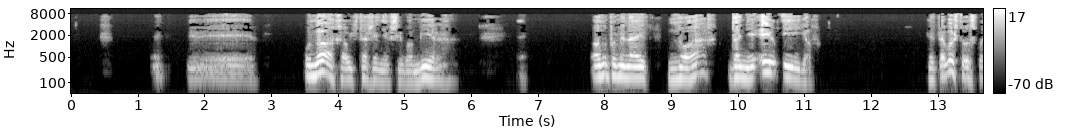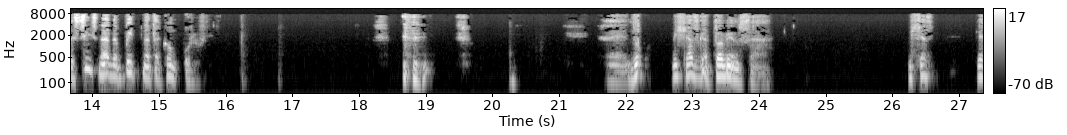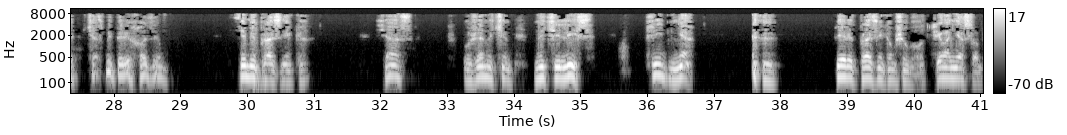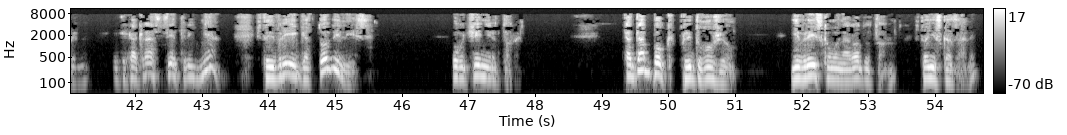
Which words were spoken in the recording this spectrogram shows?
э, у Ноаха уничтожения всего мира, он упоминает Ноах, Даниэль и Иов. Для того, чтобы спастись, надо быть на таком уровне. Э, ну, мы сейчас готовимся. Сейчас, сейчас мы переходим к теме праздника. Сейчас уже начались три дня перед праздником Шивот. Чем они особенны? Это как раз те три дня, что евреи готовились к получению Торы. Когда Бог предложил еврейскому народу Тору, что они сказали?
